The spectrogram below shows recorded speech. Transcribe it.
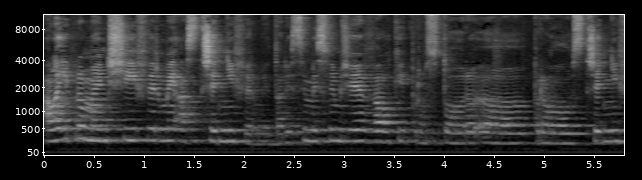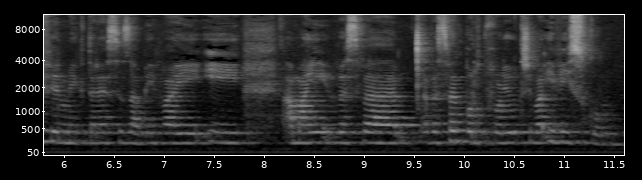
ale i pro menší firmy a střední firmy. Tady si myslím, že je velký prostor eh, pro střední firmy, které se zabývají i a mají ve, své, ve svém portfoliu třeba i výzkum.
